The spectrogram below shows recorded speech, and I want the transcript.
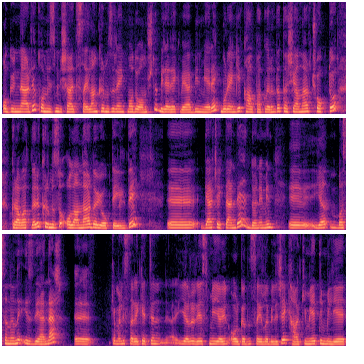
O günlerde komünizmin işareti sayılan kırmızı renk moda olmuştu. Bilerek veya bilmeyerek bu rengi kalpaklarında taşıyanlar çoktu. Kravatları kırmızı olanlar da yok değildi. Ee, gerçekten de dönemin e, basınını izleyenler e, Kemalist Hareket'in e, yarı resmi yayın organı sayılabilecek Hakimiyeti Milliye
